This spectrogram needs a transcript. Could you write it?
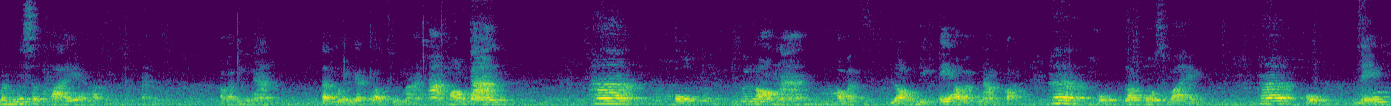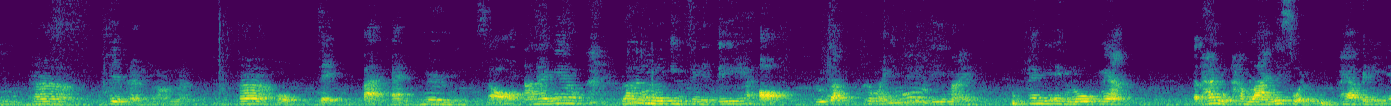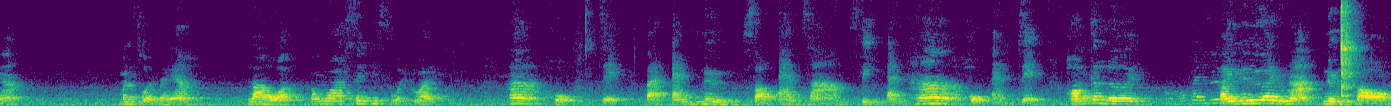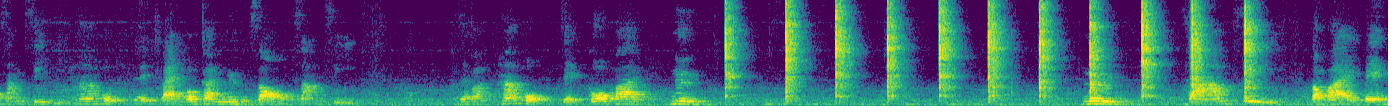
มันไม่เซอร์ไพรส์อะครับเอาแบบนี้นะ แต่เหมือนกับเราถือไม้อะพร้อมกันห้าหกเพื่อร้องนะ เอาแบบร้องดิเอ้ยเอาแบบนับก่อนห้าหกเราโพสไว้ห้าหกเจ็ดห้าขยับเลยร้องนะ ห้าหกเจ็ดแปดแอนหนึ่งสองอะไรเนี่ยเราต้องนึกอินฟินิตี้ให้ออก รู้จักเครื่องหมายอินฟินิตี้ไหมแค่นี้เองลูกเนี่ย แต่ถ้าหนูทำลายไม่สวยหนูแพ้เป็นอย่างเงี้ยมันสวยไหมอะเราอะต้องวาดเส้นที่สวยด้วยห้าหกเจ็ดแปดแอนหนึ่งสองแอนสามสี่แอนห้าหกแอนเจ็ดพร้อมกันเลย ไปเรื่อยๆ ดูนะหนึ่งสองสามสี่ห้าหกเจ็ดแปดพร้อมกันหนึ่งสองสามสี่เข้า ใจปะห้าหกเจ็ดโก้ไปหนึ่งหนึ่งสามสี่ต่อไปเป็น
